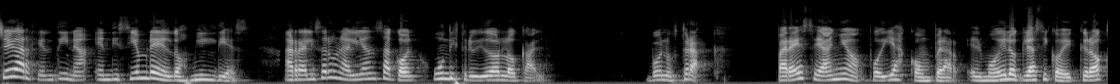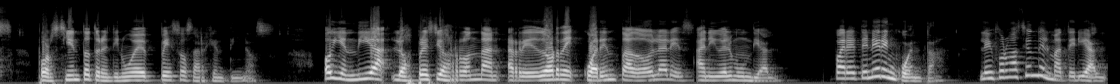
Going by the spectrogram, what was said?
llega a Argentina en diciembre del 2010 a realizar una alianza con un distribuidor local. Bonus track. Para ese año podías comprar el modelo clásico de Crocs por 139 pesos argentinos. Hoy en día los precios rondan alrededor de 40 dólares a nivel mundial. Para tener en cuenta, la información del material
